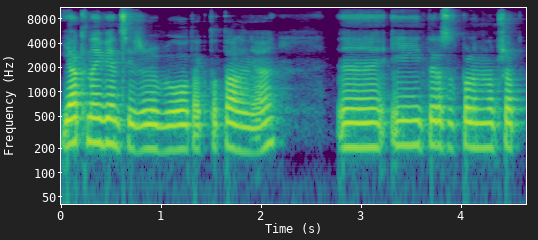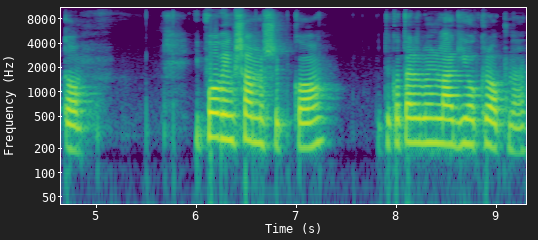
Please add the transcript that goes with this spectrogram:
Jak najwięcej, żeby było tak totalnie. Yy, I teraz odpalamy na przykład to. I powiększamy szybko. Tylko teraz będą lagi okropne.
